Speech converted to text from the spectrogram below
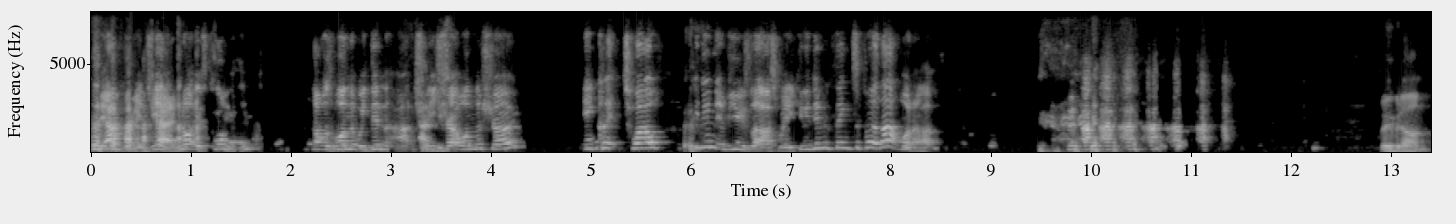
The average, yeah, not his common. That was one that we didn't actually And- show on the show. He clicked 12 fucking interviews last week and he didn't think to put that one up. Moving on.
